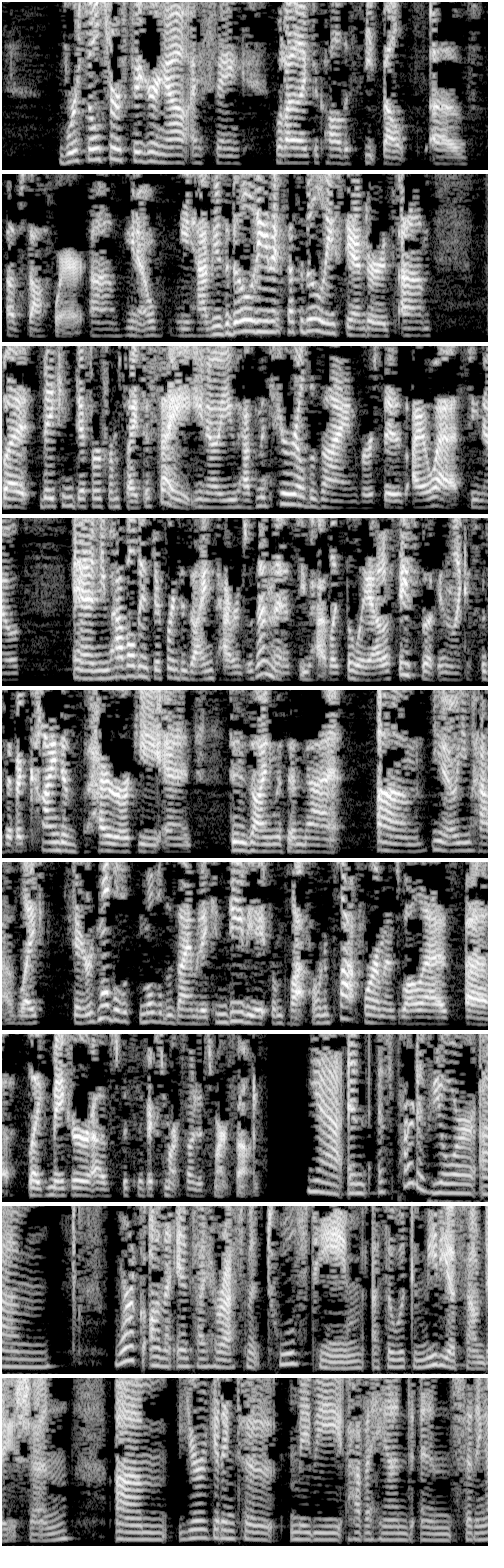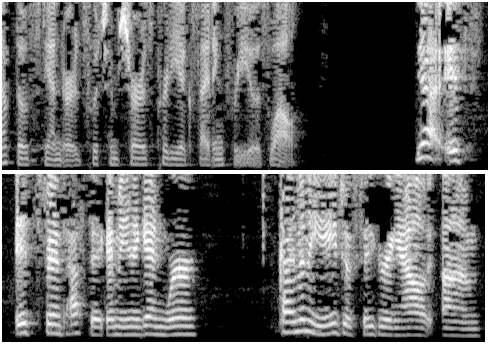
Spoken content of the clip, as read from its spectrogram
we're still sort of figuring out, I think, what I like to call the seatbelts of of software. Um, you know, we have usability and accessibility standards, um, but they can differ from site to site. You know, you have material design versus iOS. You know, and you have all these different design patterns within this. You have like the layout of Facebook and like a specific kind of hierarchy and design within that. Um, you know, you have like standard mobile mobile design, but it can deviate from platform to platform as well as uh, like maker of specific smartphone to smartphone. Yeah, and as part of your um, work on the anti-harassment tools team at the Wikimedia Foundation, um, you're getting to maybe have a hand in setting up those standards, which I'm sure is pretty exciting for you as well. Yeah, it's it's fantastic. I mean, again, we're kind of in the age of figuring out um,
